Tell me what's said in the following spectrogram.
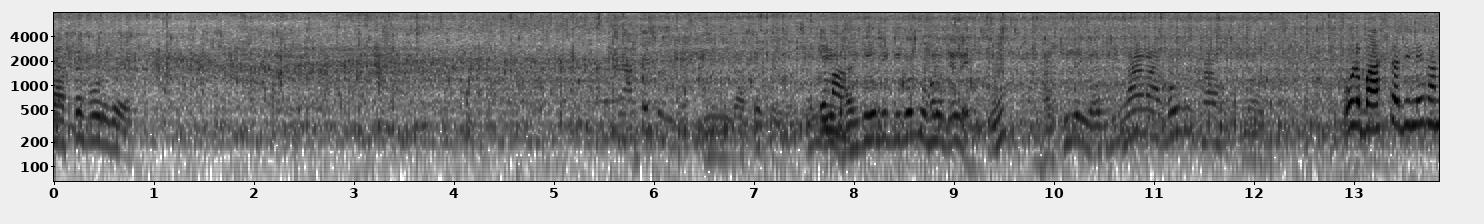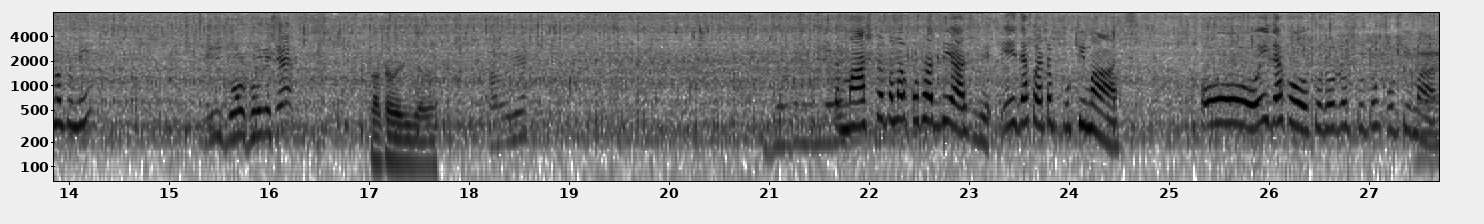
রাতে পড়বে রাতে পড়বে কি করব ঘরে দেবে না না গরু খাও। ওর বাসটা দিলে কেন তুমি? এই জল পড়ে গেছে। তালটা বেরিয়ে যাবে। তা মাছটা তোমার কোথা দিয়ে আসবে? এই দেখো একটা পুঁটি মাছ। ও ওই দেখো ছোট ছোট ছোট পুঁটি মাছ।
